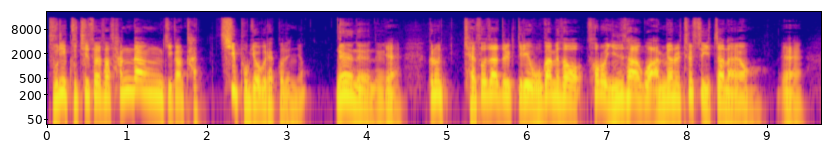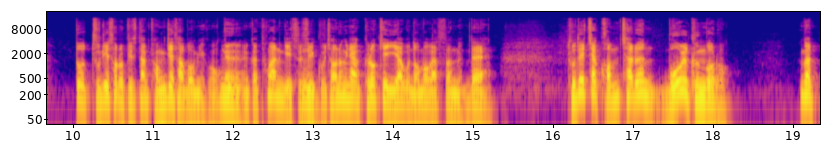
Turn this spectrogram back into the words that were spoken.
둘이 구치소에서 상당 기간 같이 복역을 했거든요. 네네네. 예. 그럼 재소자들끼리 오가면서 서로 인사하고 안면을 틀 수 있잖아요. 예. 또 둘이 서로 비슷한 경제사범이고 네. 그러니까 통하는 게 있을 수 음. 있고 저는 그냥 그렇게 이해하고 넘어갔었는데 도대체 검찰은 뭘 근거로 그러니까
